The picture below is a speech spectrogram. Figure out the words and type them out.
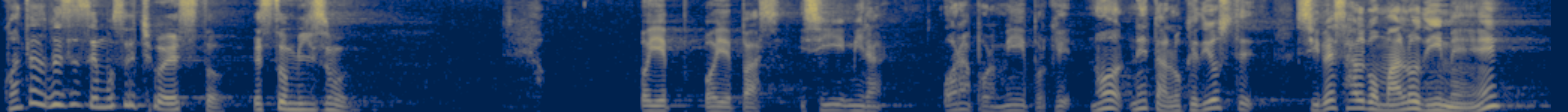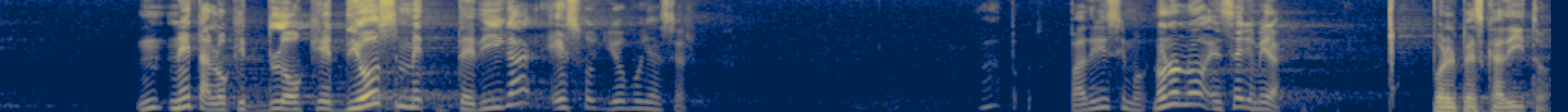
¿Cuántas veces hemos hecho esto? Esto mismo. Oye, oye, paz. Sí, mira, ora por mí, porque no, neta, lo que Dios te, si ves algo malo, dime, ¿eh? Neta, lo que, lo que Dios me, te diga, eso yo voy a hacer. Ah, padrísimo. No, no, no, en serio, mira. Por el pescadito.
